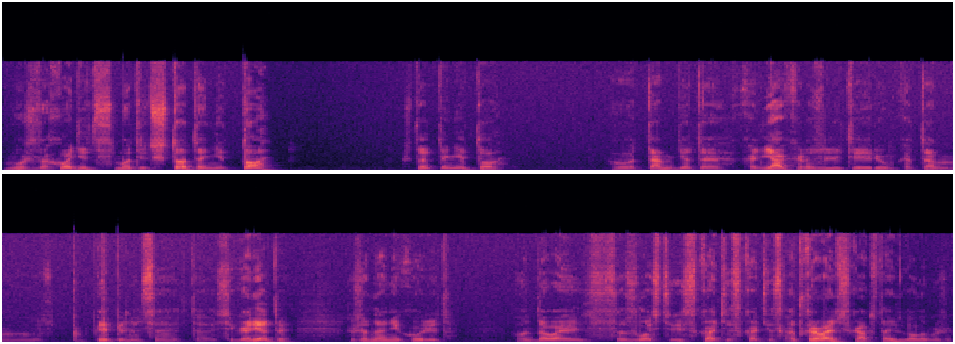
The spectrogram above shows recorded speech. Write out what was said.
Муж заходит, смотрит, что-то не то, что-то не то. Вот, там где-то коньяк разлитый, рюмка, там пепельница, это сигареты – жена не курит. Он давай со злостью искать, искать, искать. Открывает шкаф, стоит голый мужик.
